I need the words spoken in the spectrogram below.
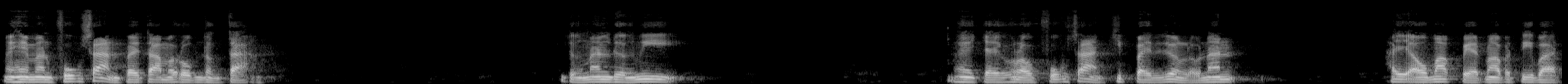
ไม่ให้มันฟุ้งซ่านไปตามอารมณ์ต่างๆดังนั้นเรื่องนี้ ม่ให้ใจของเราฟุ้งซ่านคิดไปเรื่องเหล่านั้น ให้เอามากแปดมาปฏิบัติ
